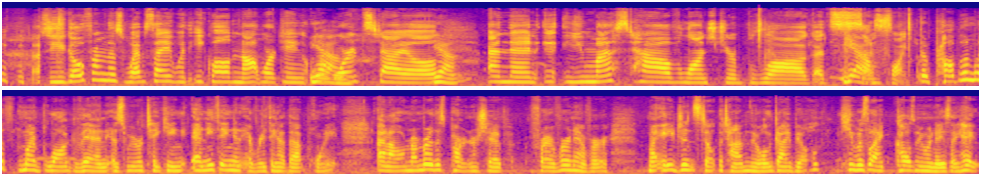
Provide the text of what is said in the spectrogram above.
So you go from this website with equal not working Yeah. reward style. Yeah. And then it, you must have launched your blog at some point. The problem with my blog then is we were taking anything and everything at that point. And I'll remember this partnership forever and ever. My agent still at the time, the old guy Bill, he was like, calls me one day, he's like, hey,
